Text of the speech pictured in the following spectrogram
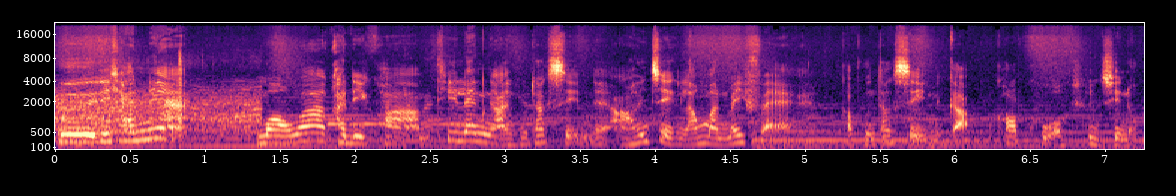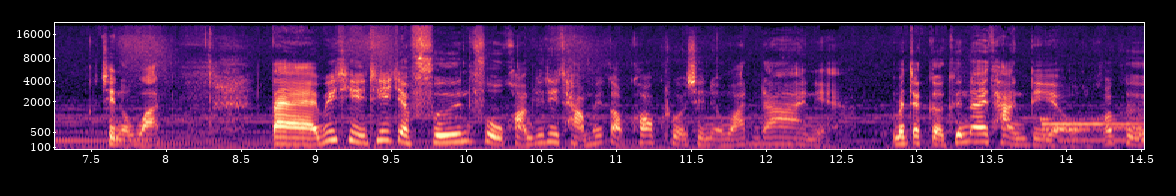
คือดิฉันเนี่ยมองว่าคดีความที่เล่นงานคุณทักษิณเนี่ยเอาจริงๆแล้วมันไม่แฟร์กับคุณทักษิณกับครอบครัวคุณชินชินวัตรแต่วิธีที่จะฟื้นฟูความยุติธรรมให้กับครอบครัวชินวัตรได้เนี่ยมันจะเกิดขึ้นได้ทางเดียวก็คือ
